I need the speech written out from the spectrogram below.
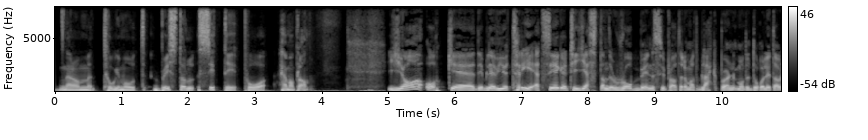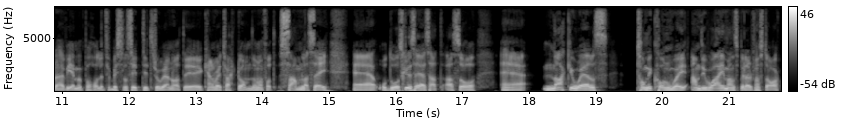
när de tog emot Bristol City på hemmaplan. Ja, och eh, det blev ju 3-1-seger till gästande Robins. Vi pratade om att Blackburn mådde dåligt av det här VM-uppehållet. För Bristol City tror jag nog att det kan vara tvärtom. De har fått samla sig. Eh, och då skulle det sägas att alltså, eh, Naki Wells, Tommy Conway, Andy Wyman spelade från start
